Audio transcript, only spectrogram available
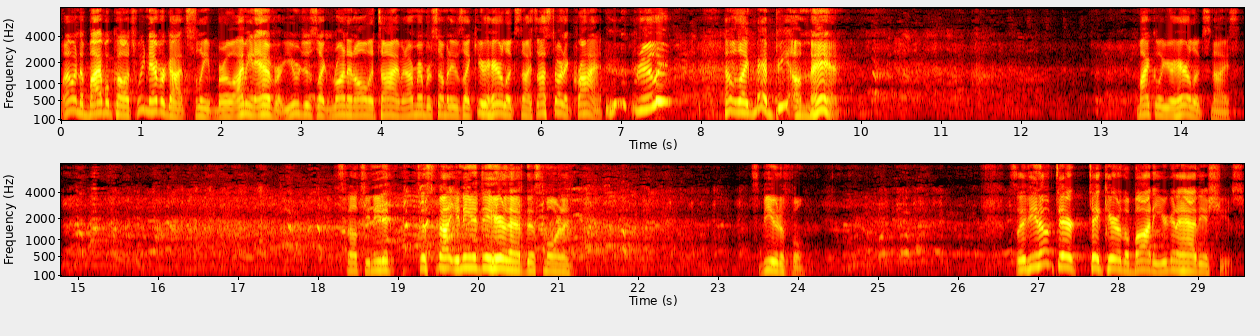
when I went to Bible college, we never got sleep, bro. I mean, ever. You were just like running all the time. And I remember somebody was like, Your hair looks nice. And I started crying. really? I was like, Man, be a man. Michael, your hair looks nice. Just felt you needed, just felt you needed to hear that this morning. It's beautiful. So if you don't take care of the body, you're going to have issues.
